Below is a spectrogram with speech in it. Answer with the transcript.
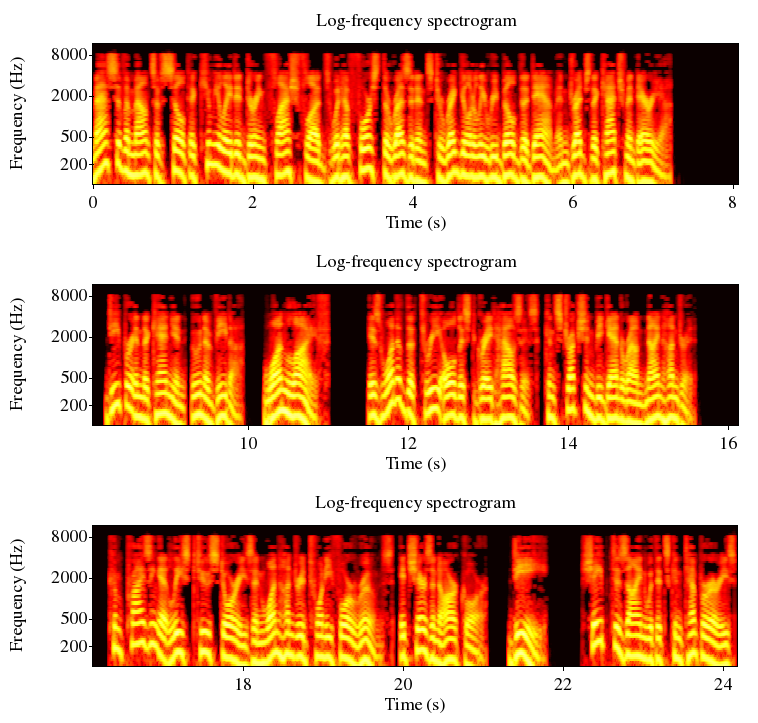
Massive amounts of silt accumulated during flash floods would have forced the residents to regularly rebuild the dam and dredge the catchment area. Deeper in the canyon, Una Vida One Life", is one of the three oldest great houses. Construction began around 900. Comprising at least two stories and 124 rooms, it shares an arc or D shaped design with its contemporaries,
